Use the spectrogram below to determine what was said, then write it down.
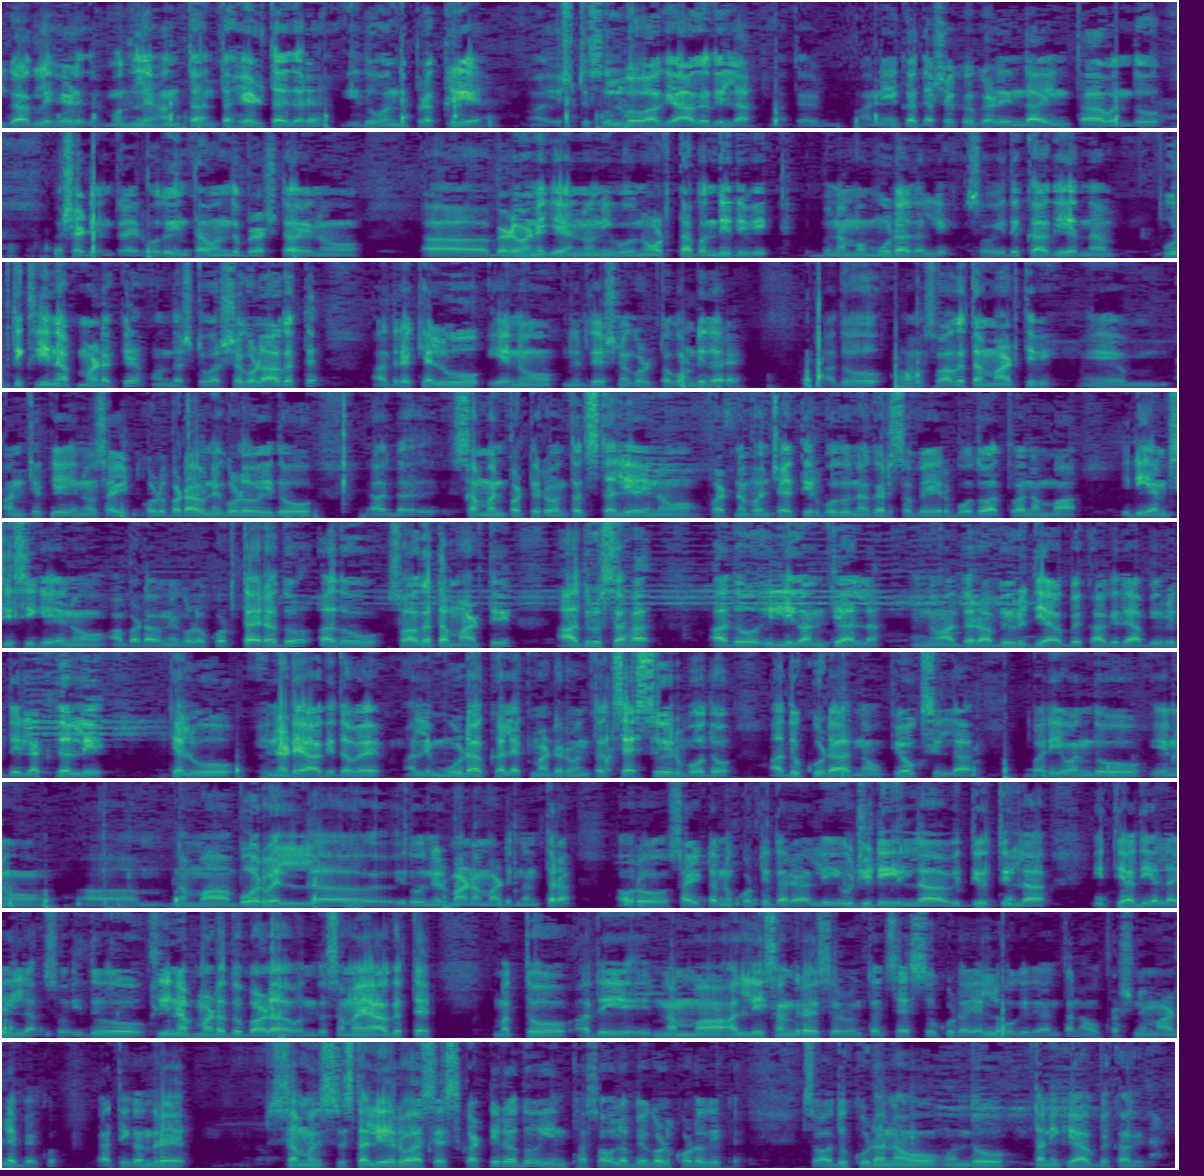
ಈಗಾಗಲೇ ಹೇಳಿದ್ರು, ಮೊದಲನೇ ಹಂತ ಅಂತ ಹೇಳ್ತಾ ಇದ್ದಾರೆ. ಇದು ಒಂದು ಪ್ರಕ್ರಿಯೆ ಎಷ್ಟು ಸುಲಭವಾಗಿ ಆಗೋದಿಲ್ಲ. ಮತ್ತೆ ಅನೇಕ ದಶಕಗಳಿಂದ ಇಂಥ ಒಂದು ಷಡ್ಯಂತ್ರ ಇರ್ಬೋದು, ಇಂಥ ಒಂದು ಭ್ರಷ್ಟ ಏನು ಬೆಳವಣಿಗೆಯನ್ನು ನೀವು ನೋಡ್ತಾ ಬಂದಿದ್ದೀವಿ ನಮ್ಮ ಮೂಡಾದಲ್ಲಿ. ಸೊ ಇದಕ್ಕಾಗಿ ಅದನ್ನ ಪೂರ್ತಿ ಕ್ಲೀನ್ ಅಪ್ ಮಾಡಕ್ಕೆ ಒಂದಷ್ಟು ವರ್ಷಗಳು ಆಗುತ್ತೆ. ಆದರೆ ಕೆಲವು ಏನು ನಿರ್ದೇಶನಗಳು ತಗೊಂಡಿದ್ದಾರೆ. ಅದು ನಾವು ಸ್ವಾಗತ ಮಾಡ್ತೀವಿ. ಅಂತ್ಯಕ್ಕೆ ಏನು ಸೈಟ್ಗಳು, ಬಡಾವಣೆಗಳು, ಇದು ಸಂಬಂಧಪಟ್ಟಿರುವಂಥದ್ದು ಸ್ಥಳೀಯ ಏನು ಪಟ್ಟಣ ಪಂಚಾಯತ್ ಇರ್ಬೋದು, ನಗರಸಭೆ ಇರ್ಬೋದು, ಅಥವಾ ನಮ್ಮ ಇಡೀ ಎಂ ಸಿ ಸಿಗೆ ಏನು ಆ ಬಡಾವಣೆಗಳು ಕೊಡ್ತಾ ಇರೋದು, ಅದು ಸ್ವಾಗತ ಮಾಡ್ತೀವಿ. ಆದರೂ ಸಹ ಅದು ಇಲ್ಲಿಗೆ ಅಂತ್ಯ ಅಲ್ಲ. ಇನ್ನು ಅದರ ಅಭಿವೃದ್ಧಿ ಆಗಬೇಕಾಗಿದೆ. ಅಭಿವೃದ್ಧಿ ಲೆಕ್ಕದಲ್ಲಿ ಕೆಲವು ಹಿನ್ನಡೆ ಆಗಿದ್ದಾವೆ. ಅಲ್ಲಿ ಮೂಡ ಕಲೆಕ್ಟ್ ಮಾಡಿರುವಂತ ಚೆಸ್ಸು ಇರ್ಬೋದು. ಅದು ಕೂಡ ಅದನ್ನ ಉಪಯೋಗಿಸಿಲ್ಲ. ಬರೀ ಒಂದು, ಏನು ನಮ್ಮ ಬೋರ್ವೆಲ್ ಇದು ನಿರ್ಮಾಣ ಮಾಡಿದ ನಂತರ ಅವರು ಸೈಟ್ ಅನ್ನು ಕೊಟ್ಟಿದ್ದಾರೆ. ಅಲ್ಲಿ ಯು ಜಿ ಡಿ ಇಲ್ಲ, ವಿದ್ಯುತ್ ಇಲ್ಲ, ಇತ್ಯಾದಿ ಎಲ್ಲ ಇಲ್ಲ. ಸೊ ಇದು ಕ್ಲೀನ್ ಅಪ್ ಮಾಡೋದು ಬಹಳ ಒಂದು ಸಮಯ ಆಗುತ್ತೆ. ಮತ್ತು ಅದು ನಮ್ಮ ಅಲ್ಲಿ ಸಂಗ್ರಹಿಸಿರುವಂತ ಚೆಸ್ಸು ಕೂಡ ಎಲ್ಲಿ ಹೋಗಿದೆ ಅಂತ ನಾವು ಪ್ರಶ್ನೆ ಮಾಡಲೇಬೇಕು. ಯಾಕಂದ್ರೆ ಸಮಸ್ಯೆ ಸ್ಥಳೀಯರು ಆ ಸೆಸ್ ಕಟ್ಟಿರೋದು ಇಂಥ ಸೌಲಭ್ಯಗಳು ಕೊಡೋದಿಕ್ಕೆ. ಸೊ ಅದು ಕೂಡ ನಾವು ಒಂದು ತನಿಖೆ ಆಗಬೇಕಾಗಿದೆ.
